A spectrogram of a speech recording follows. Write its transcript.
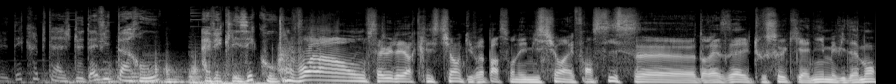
Le décryptage de David Barrault avec les échos. Voilà, on salue d'ailleurs Christian qui prépare son émission avec Francis euh, Drezel et tous ceux qui animent évidemment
